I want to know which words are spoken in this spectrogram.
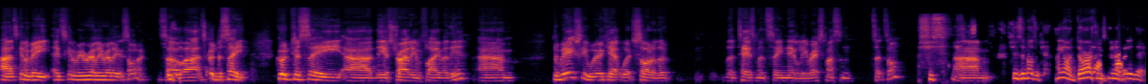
uh, it's going to be it's going to be really really exciting. So uh, it's good to see, good to see uh, the Australian flavour there. Um, did we actually work out which side of the the Tasman Sea Natalie Rasmussen sits on? She's Um, she's an Aussie. Hang on, Dorothy's going to be there.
